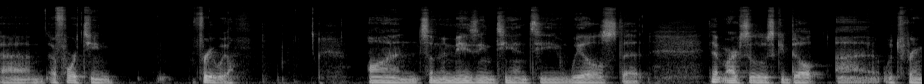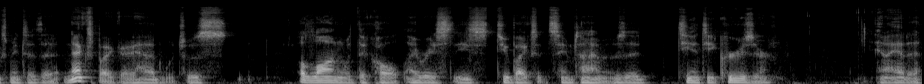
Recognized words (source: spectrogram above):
um, a 14 freewheel on some amazing TNT wheels that that Mark Zalewski built, uh, which brings me to the next bike I had, which was along with the Colt. I raced these two bikes at the same time. It was a TNT Cruiser, and I had a.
